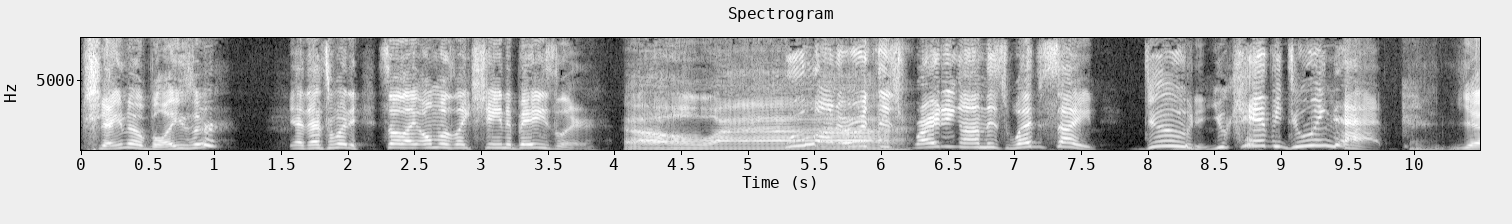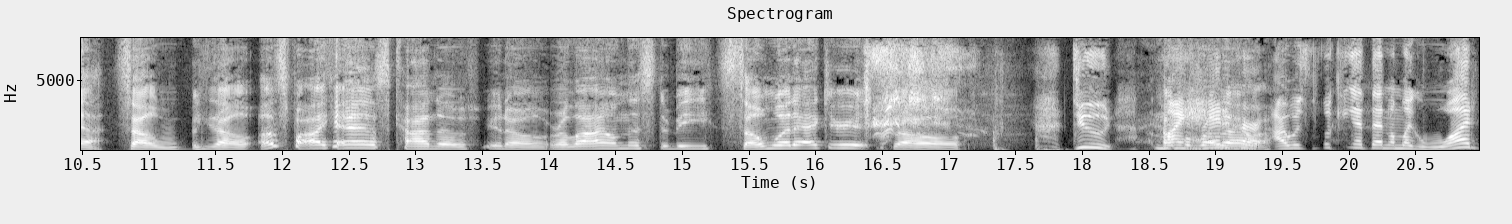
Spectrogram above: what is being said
Shayna Blazer. Yeah, that's what. It, so like almost like Shayna Baszler. Oh wow! Who on earth is writing on this website, dude? You can't be doing that. Yeah. So you know, us podcasts kind of you know rely on this to be somewhat accurate. So. Dude, my head hurt. out. I was looking at that and I'm like, what?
